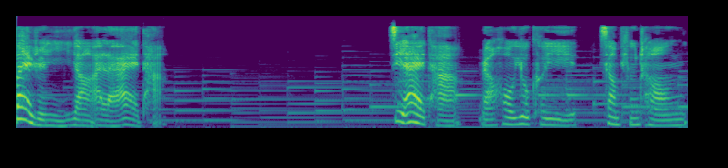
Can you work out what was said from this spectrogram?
外人一样爱来爱他，既爱他，然后又可以像平常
